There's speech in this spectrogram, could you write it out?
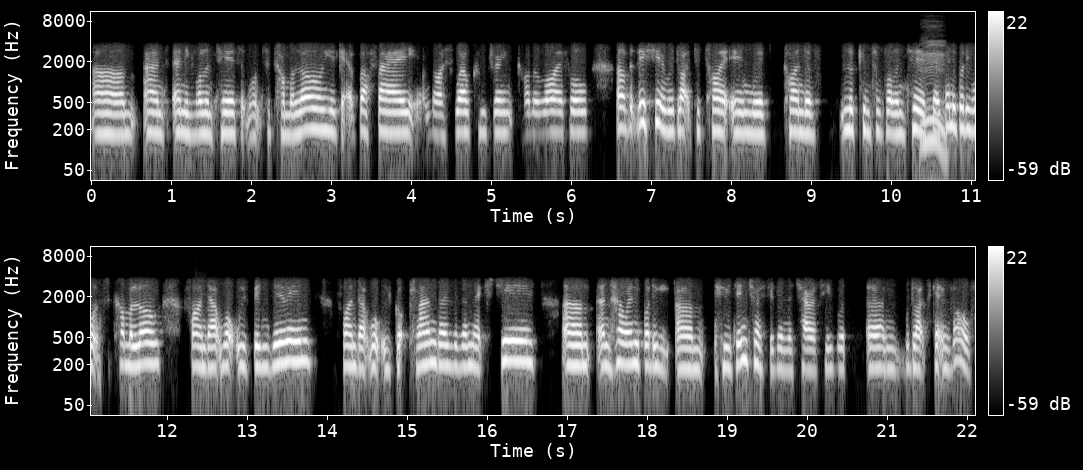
um, and any volunteers that want to come along, you get a buffet, a nice welcome drink on arrival. Uh, but this year we'd like to tie it in with kind of looking for volunteers. Mm. So if mm. anybody wants to come along, find out what we've been doing, find out what we've got planned over the next year, um, and how anybody um, who's interested in the charity would um, would like to get involved.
